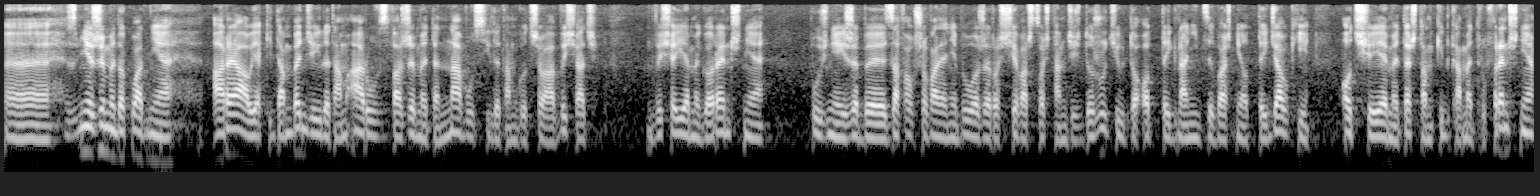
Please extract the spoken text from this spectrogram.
E, zmierzymy dokładnie areał, jaki tam będzie, ile tam arów, zważymy ten nawóz, ile tam go trzeba wysiać, wysiejemy go ręcznie, później, żeby zafałszowania nie było, że rozsiewacz coś tam gdzieś dorzucił, to od tej granicy właśnie, od tej działki odsiejemy też tam kilka metrów ręcznie.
